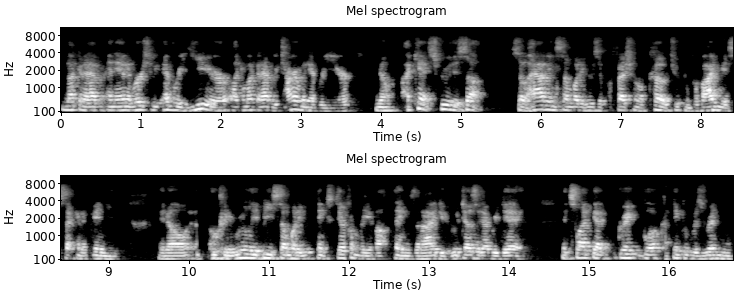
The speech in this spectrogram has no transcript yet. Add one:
I'm not going to have an anniversary every year. Like I'm not going to have retirement every year. You know, I can't screw this up. So having somebody who's a professional coach who can provide me a second opinion, you know, who can really be somebody who thinks differently about things than I do, who does it every day. It's like that great book. I think it was written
